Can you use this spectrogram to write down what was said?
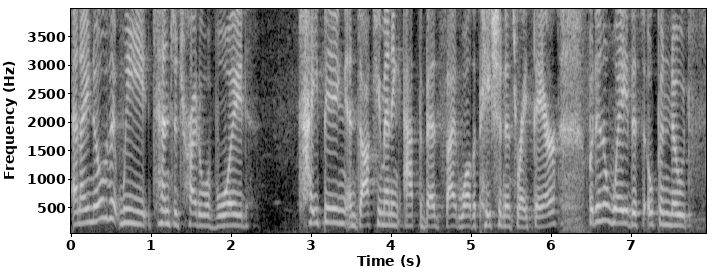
And I know that we tend to try to avoid typing and documenting at the bedside while the patient is right there. But in a way, this open notes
